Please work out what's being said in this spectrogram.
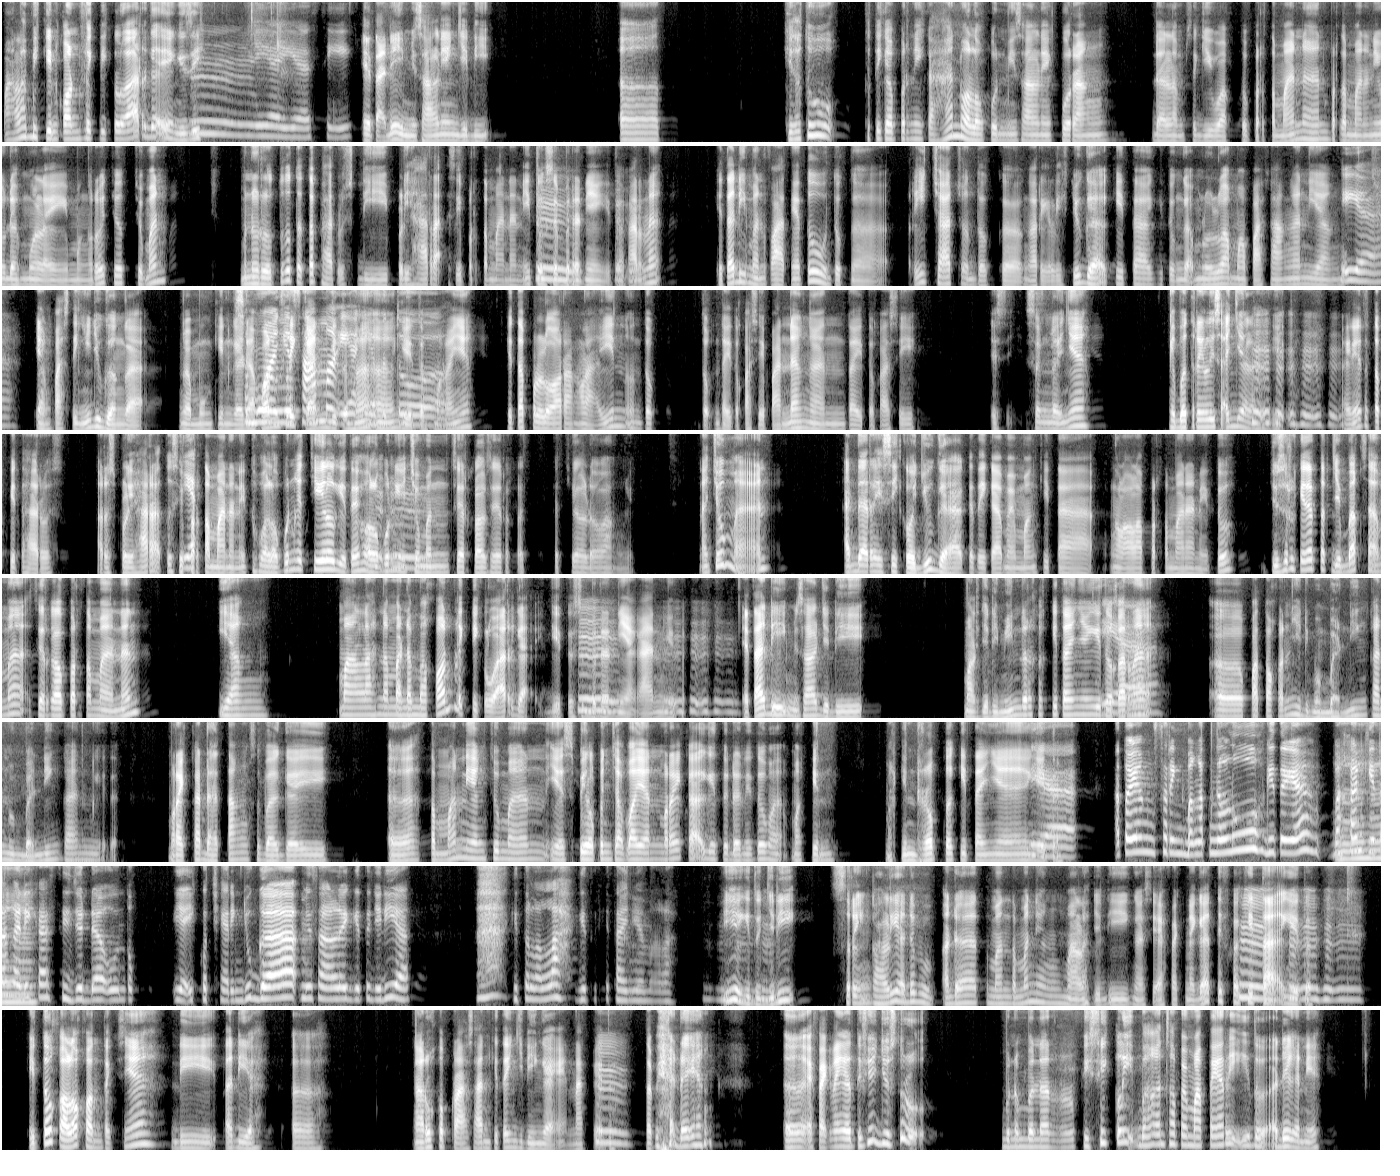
malah bikin konflik di keluarga, ya nggak sih? Mmm, iya iya sih. Ya tadi misalnya yang jadi eee kita tuh ketika pernikahan walaupun misalnya kurang dalam segi waktu pertemanan, pertemanannya udah mulai mengerucut, cuman menurutku tetap harus dipelihara si pertemanan itu Mmm, sebenarnya gitu. mhm. Karena ya tadi manfaatnya tuh untuk nge-recharge, untuk, eee, ngerilis juga kita gitu, nggak melulu sama pasangan yang Iya. yang pastinya juga nggak nggak mungkin nggak ada Semuanya konflik kan gitu ya, heeh, gitu. Makanya kita perlu orang lain untuk untuk entah itu kasih pandangan, entah itu kasih ya se seenggaknya ya buat rilis ajalah Mhm gitu. mhm mhm. Akhirnya tetap kita harus harus pelihara tuh si Iya. pertemanan itu walaupun kecil gitu ya, walaupun ya Mhm. cuman circle-circle kecil doang gitu. Nah cuman, ada resiko juga ketika memang kita ngelola pertemanan itu, justru kita terjebak sama circle pertemanan yang malah nambah-nambah konflik di keluarga gitu Mmm, sebenarnya kan mhm gitu. mhm mhm. Ya tadi misal jadi malah jadi minder ke kitanya gitu karena, Iya. eee, patokannya jadi membandingkan membandingkan gitu. Mereka datang sebagai, eee, teman yang cuman ya spill pencapaian mereka gitu dan itu ma makin makin drop ke kitanya gitu. Iya, atau yang sering banget ngeluh gitu ya, bahkan Mhm kita nggak dikasih jeda untuk ya ikut sharing juga misalnya gitu, jadi ya, ah, gitu lelah gitu kitanya malah. Iya gitu, mhm. jadi sering kali ada beb ada teman-teman yang malah jadi ngasih efek negatif ke kita Mmm, gitu. mhm mhm. Itu kalau konteksnya di tadi ya, eee, ngaruh ke perasaan kita yang jadi nggak enak gitu. Mmm. Tapi ada yang, eee, efek negatifnya justru bener-bener physically bahkan sampai materi gitu, ada kan ya?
